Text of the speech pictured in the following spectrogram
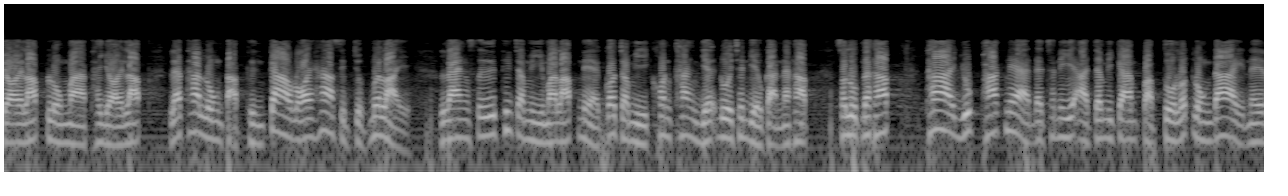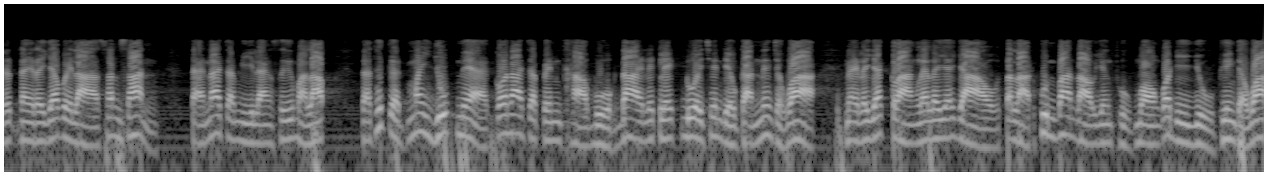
ยอยรับลงมาทยอยรับ และถ้าลงตับถึง 950 จุดเมื่อไหร่ แรงซื้อที่จะมีมารับเนี่ยก็จะมีค่อนข้างเยอะด้วยเช่นเดียวกันนะครับ สรุปนะครับ ถ้ายุบพักเนี่ยดัชนีอาจจะมีการปรับตัวลดลงได้ในในระยะเวลาสั้นๆ แต่น่าจะมีแรงซื้อมารับ แต่ถ้าเกิดไม่ยุบเนี่ยก็น่าจะเป็นข่าวบวกได้เล็ก ๆ ด้วยเช่นเดียวกัน เนื่องจากว่าในระยะกลางและระยะยาว ตลาดหุ้นบ้านเรายังถูกมองว่าดีอยู่ เพียงแต่ว่า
